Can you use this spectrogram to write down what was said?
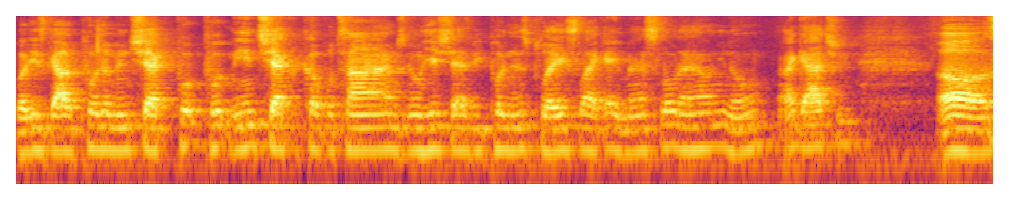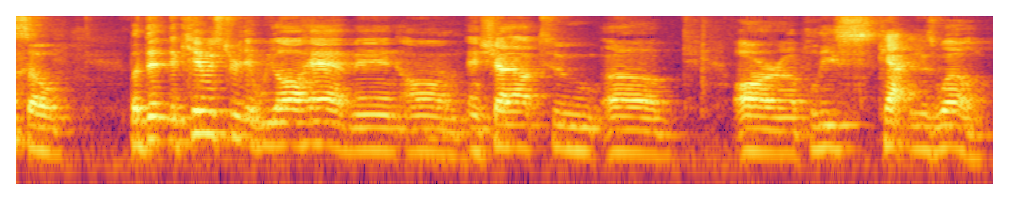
but he's got to put him in check, put put me in check a couple times. You know, he has to be put in his place. Like, hey man, slow down. You know, I got you. Uh, so, but the, the chemistry that we all have, man. Um, and shout out to uh, our uh, police captain as well.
